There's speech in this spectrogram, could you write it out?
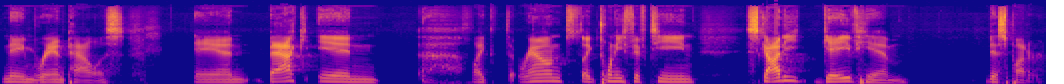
named Rand Palace, and back in uh, like around like 2015, Scotty gave him this putter.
